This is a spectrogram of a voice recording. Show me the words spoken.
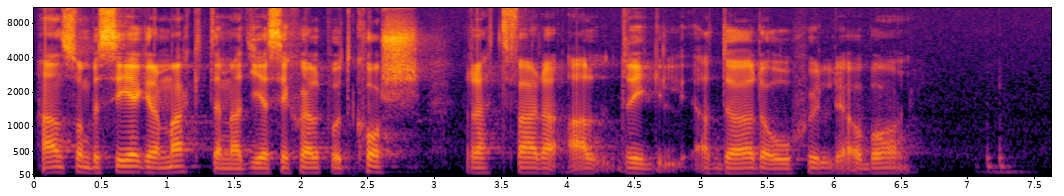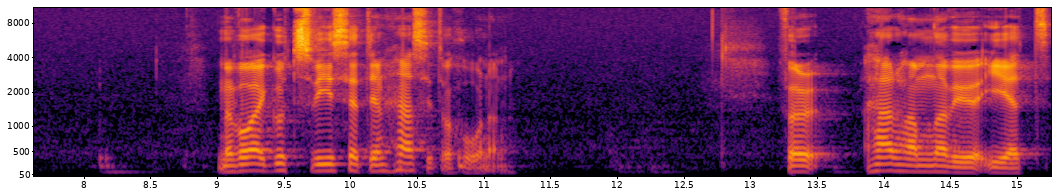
Han som besegrar makten med att ge sig själv på ett kors rättfärdar aldrig att döda oskyldiga och barn. Men vad är Guds vishet i den här situationen? För här hamnar vi ju i ett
